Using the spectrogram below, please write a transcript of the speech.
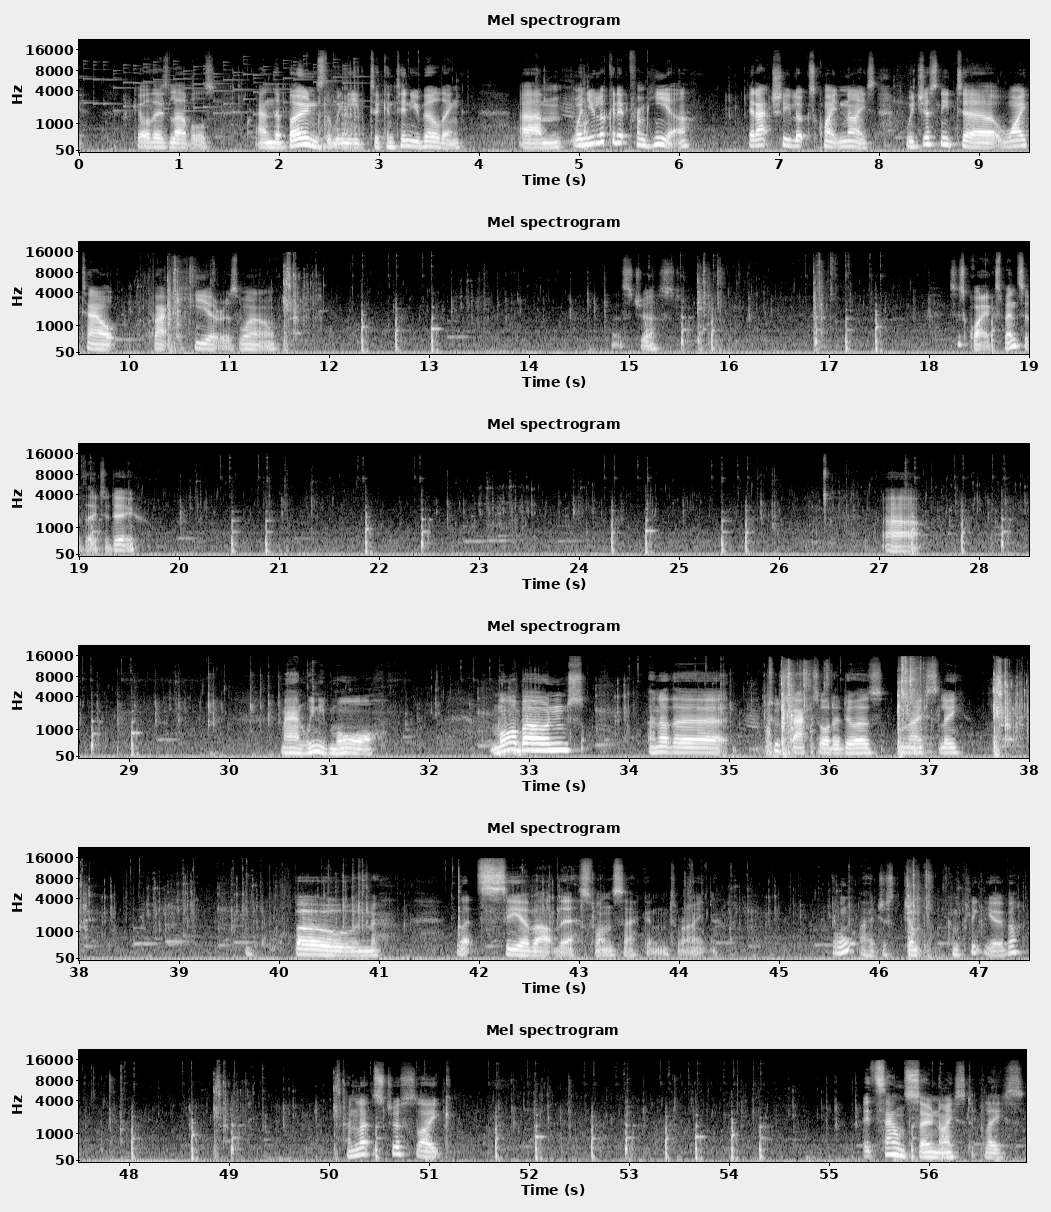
Get all those levels. And the bones that we need to continue building. Um, when you look at it from here, it actually looks quite nice. We just need to white out back here as well. Let's just... This is quite expensive though to do. Uh, man, we need more. More bones. Another two stacks ought to do us nicely. Bone. Let's see about this. One second, right. Oh, I just jumped completely over. And let's just, like... It sounds so nice to place.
